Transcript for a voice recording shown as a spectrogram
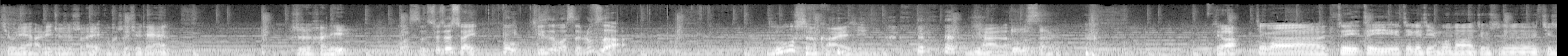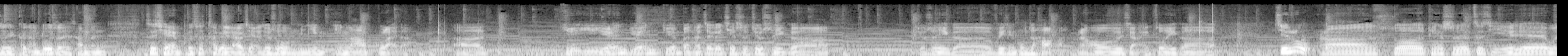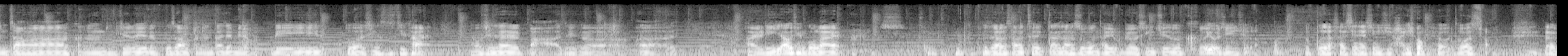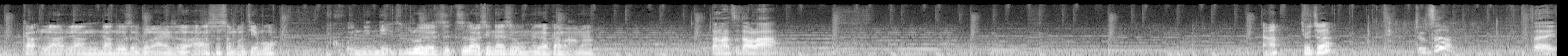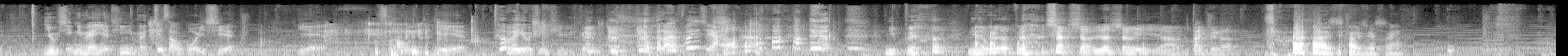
秋田海狸吹吹水，我是秋田，我是海狸，我是吹吹水，不，其实我是 loser。loser 可还行，厉害了。loser。行了，这个这这一这个节目呢，就是其实可能 loser 他们之前也不是特别了解，就是我们硬硬拉过来的，呃，原原原原本的这个其实就是一个就是一个微信公众号吧，然后想做一个记录啊、说平时自己一些文章啊，可能总觉得有点枯燥，可能大家没没多少心思去看，然后现在把这个呃海狸邀请过来。不知道他他他当时问他有没有兴趣，他说可有兴趣了，不知道他现在兴趣还有没有多少。呃，刚让让让陆者过来说啊是什么节目？你你陆者知知道现在是我们在干嘛吗？当然知道啦，就这？就这，在游戏里面也听你们介绍过一些，啊也超 也特别有兴趣跟 来分享。你不要，你能不能不要像小学生一样，大哥？小学生。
